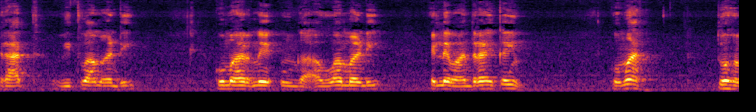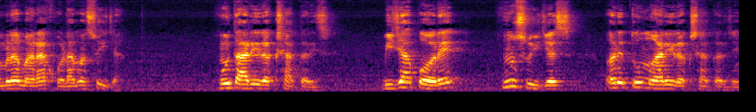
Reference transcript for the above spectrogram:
રાત વીતવા માંડી. કુમારને ઊંઘ આવવા માંડી. એટલે વાંદરાએ કહ્યું, કુમાર, તું હમણાં મારા ખોડામાં સૂઈ જા. હું તારી રક્ષા કરીશ. બીજા પહોરે હું સૂઈ જઈશ અને તું મારી રક્ષા કરજે.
